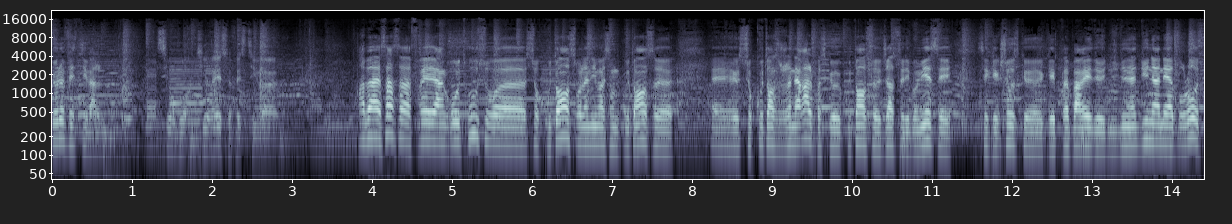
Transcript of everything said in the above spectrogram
que le festival. Si on vous retirait ce festival, Ah ben ça, ça ferait un gros trou sur, euh, sur Coutances, sur l'animation de Coutances, euh, et sur Coutances en général, parce que Coutances, jazz sur les pommiers, c'est, quelque chose que- qui est préparé d'une, année pour l'autre.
